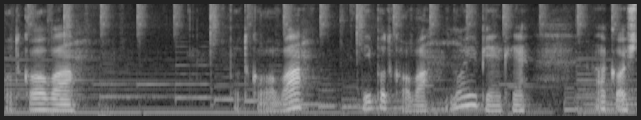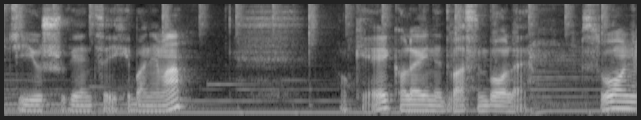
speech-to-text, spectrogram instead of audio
Podkowa, podkowa i podkowa. No i pięknie. A kości już więcej chyba nie ma. Ok, kolejne dwa symbole. Słoń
